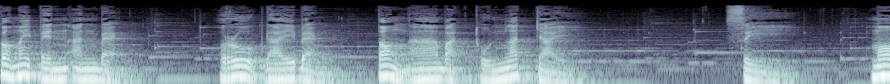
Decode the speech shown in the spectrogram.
ก็ไม่เป็นอันแบ่ง รูปใดแบ่งต้องอาบัตถุนลัดใจ 4. หม้อ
